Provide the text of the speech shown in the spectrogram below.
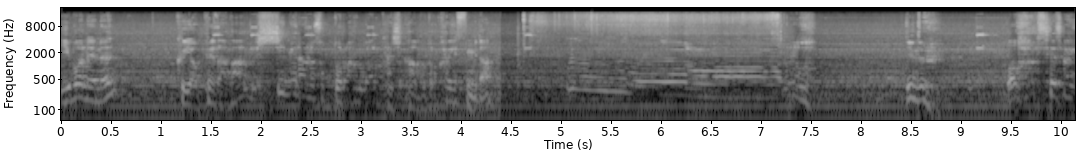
이번에는 그 옆에다가 10이라는 속도로 한번 다시 가보도록 하겠습니다. 님들, 와 세상에.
